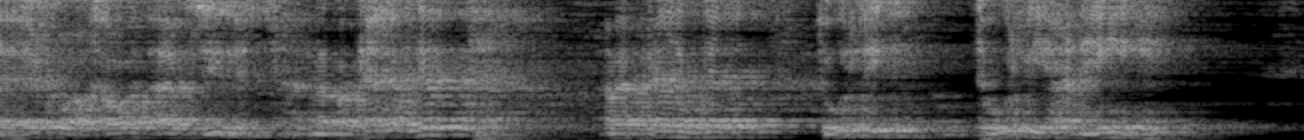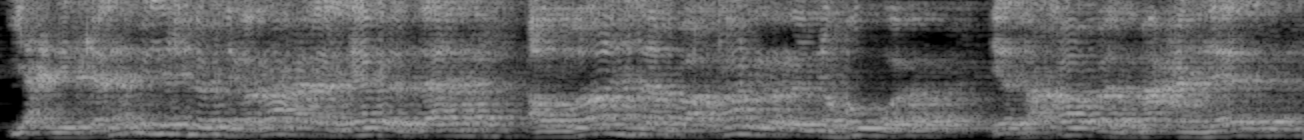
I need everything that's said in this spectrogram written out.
يا إخوة أخوات سيريس أنا بتكلم جد. أنا بتكلم جد. تقول لي تقول لي يعني إيه؟ يعني الكلام اللي إحنا بنقراه على الجبل ده الله لما قرر إن هو يتقابل مع الناس.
